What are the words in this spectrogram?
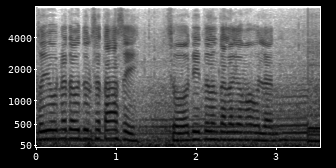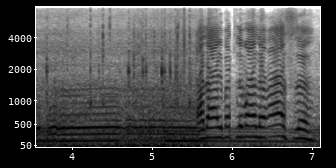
Tuyo na daw dun sa taas eh. So dito lang talaga maulan. Alay, ba't lumalakas?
